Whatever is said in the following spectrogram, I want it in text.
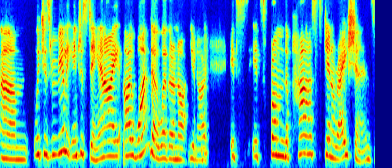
um, which is really interesting. And I, I wonder whether or not, you know, it's it's from the past generations,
